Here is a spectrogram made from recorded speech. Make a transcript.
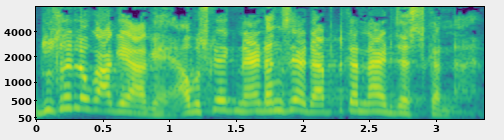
दूसरे लोग आगे आ गए हैं. अब उसको एक नए ढंग से अडेप्ट करना है एडजस्ट करना है.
